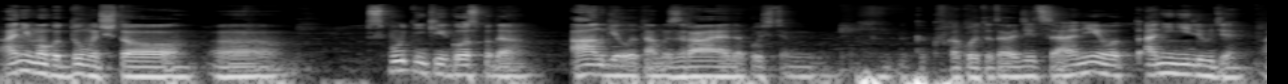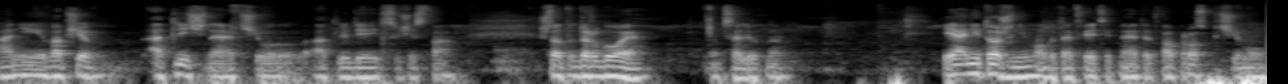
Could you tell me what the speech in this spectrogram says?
Они могут думать, что э, спутники Господа, ангелы там из рая, допустим, как в какой-то традиции, они вот, они не люди, они вообще отличные от чего, от людей существа, что-то другое абсолютно. И они тоже не могут ответить на этот вопрос, почему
